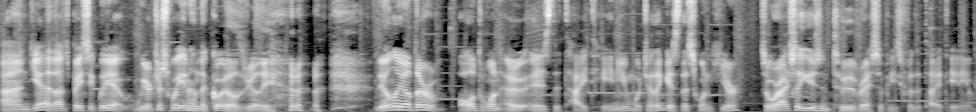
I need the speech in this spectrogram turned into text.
And yeah, that's basically it. We're just waiting on the coils, really. the only other odd one out is the titanium, which I think is this one here. So we're actually using two recipes for the titanium.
